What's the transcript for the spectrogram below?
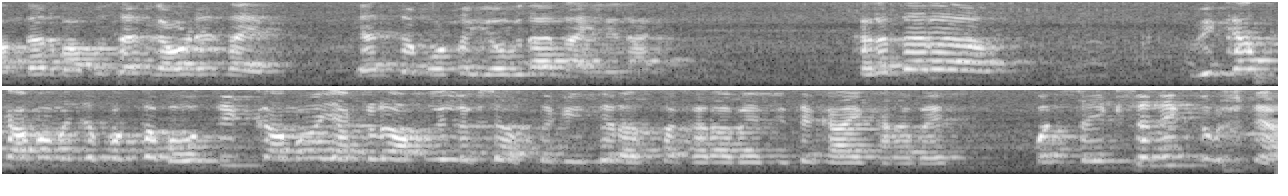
आमदार बापूसाहेब गावडे साहेब यांचं मोठं योगदान राहिलेलं आहे. खरं तर विकास कामं म्हणजे फक्त भौतिक कामं याकडं आपले लक्ष असतं की इथे रस्ता खराब आहे तिथे काय खराब आहे. पण शैक्षणिक दृष्ट्या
